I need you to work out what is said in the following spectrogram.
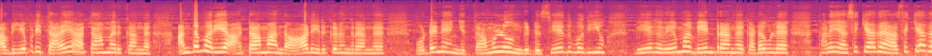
அப்படி எப்படி தலையை ஆட்டாமல் இருக்காங்க அந்த மாதிரியே ஆட்டாமல் அந்த ஆடு இருக்கணுங்கிறாங்க. உடனே அங்கே தமிழும் இங்கிட்டு சேதுபதியும் வேக வேகமாக வேண்டுறாங்க கடவுளை. தலையை அசைக்காத அசைக்காத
